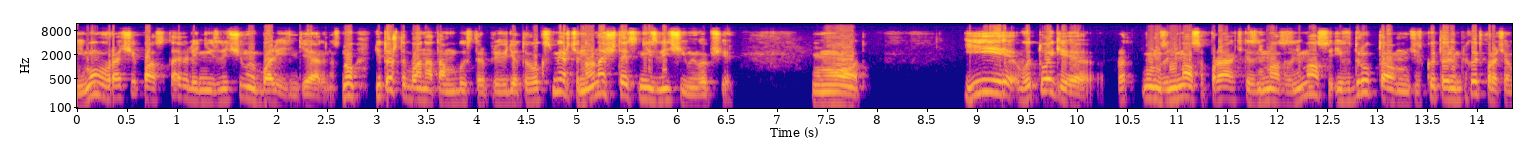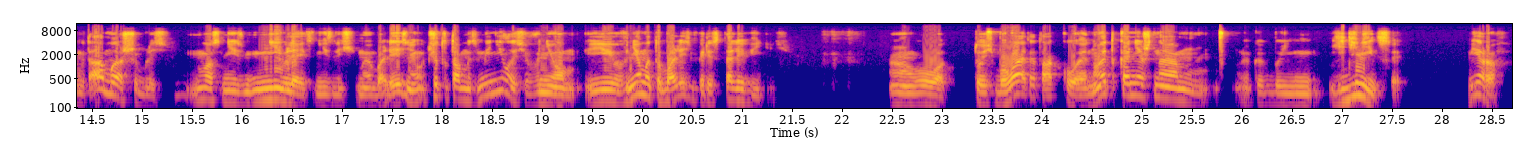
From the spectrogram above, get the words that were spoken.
Ему врачи поставили неизлечимую болезнь, диагноз. Ну, не то чтобы она там быстро приведет его к смерти, но она считается неизлечимой вообще. Вот. И в итоге он занимался практикой, занимался, занимался, и вдруг там через какое-то время приходит к врачу, он говорит, а мы ошиблись, у вас не, не является неизлечимой болезнью, что-то там изменилось в нем, и в нем эту болезнь перестали видеть. А, вот. То есть бывает и такое. Но это, конечно, как бы единицы меров.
